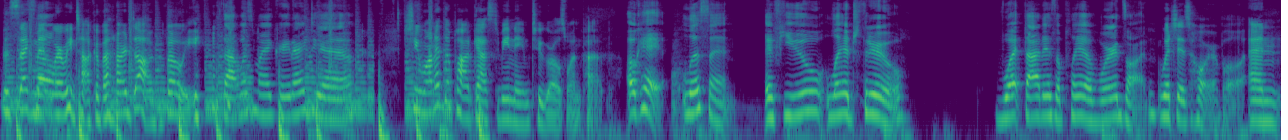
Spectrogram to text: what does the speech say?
the segment So- where we talk about our dog, Bowie. That was my great idea. She wanted the podcast to be named Two Girls, One Pup. Okay, listen. If you lived through what that is a play of words on, which is horrible. And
